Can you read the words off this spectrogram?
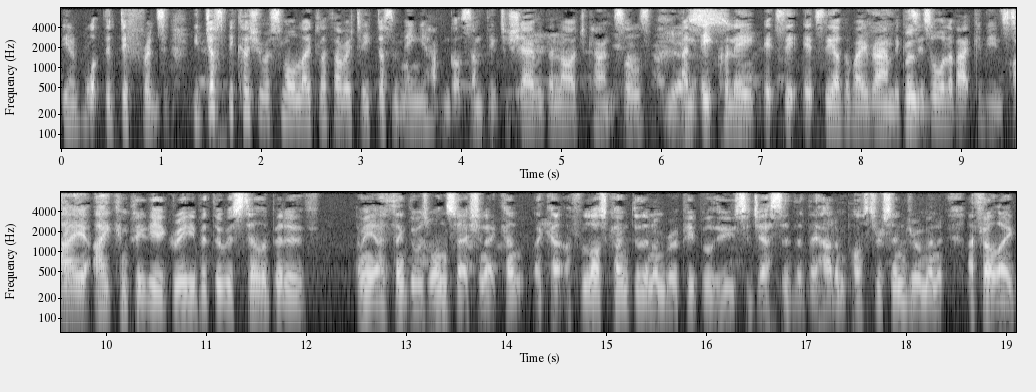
you know what the difference you, just because you're a small local authority doesn't mean you haven't got something to share with the large councils Yes. and equally it's the, it's the other way around because But it's all about community I, I completely agree, but there was still a bit of. I mean, I think there was one session I can't, I can't, I've lost count to the number of people who suggested that they had imposter syndrome, and I felt like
